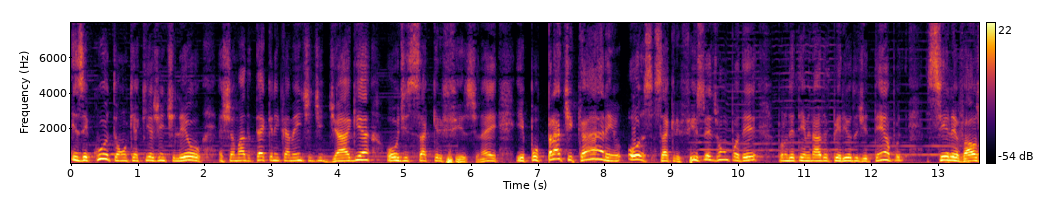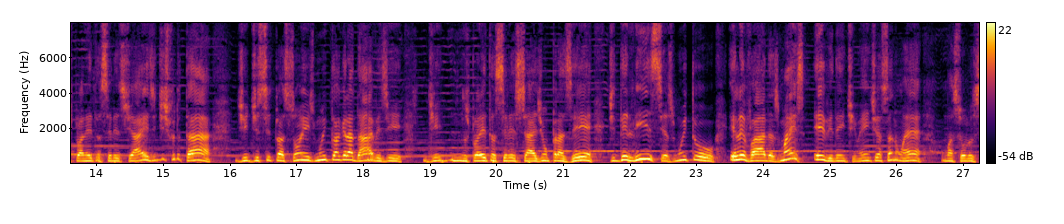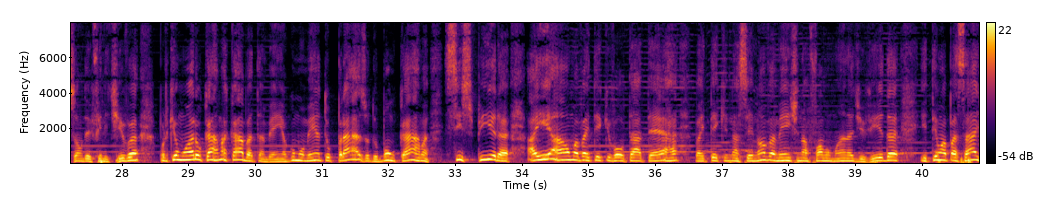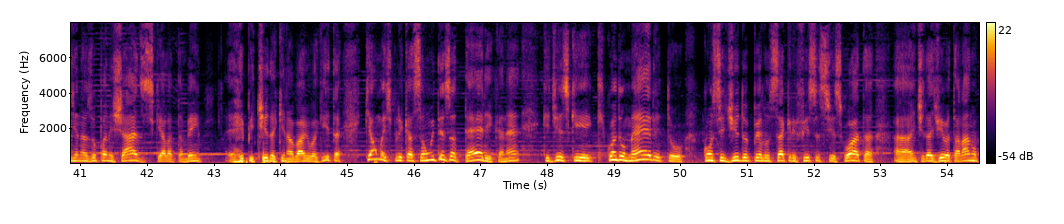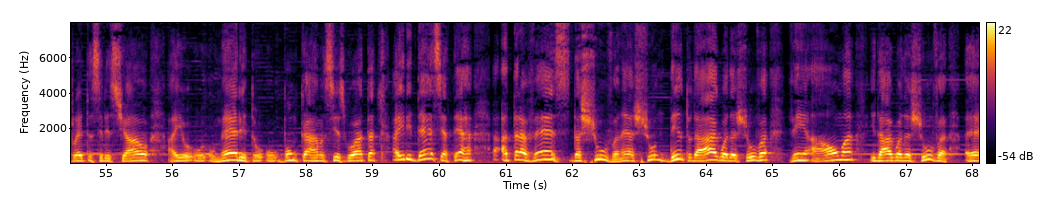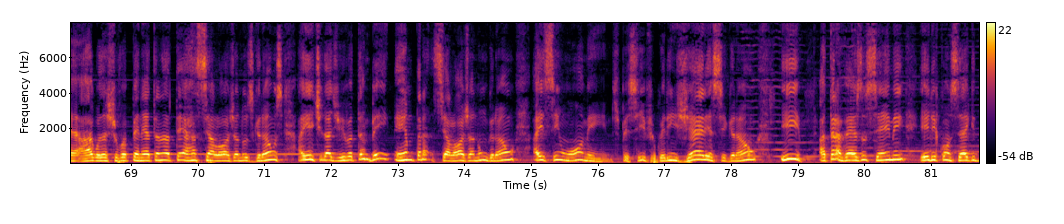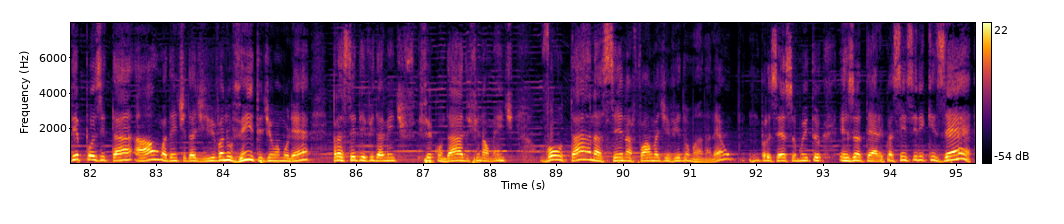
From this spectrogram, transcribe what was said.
executam o que aqui a gente leu, é chamado tecnicamente de jágia ou de sacrifício. Né? E por praticarem os sacrifícios, eles vão poder, por um determinado período de tempo, se elevar aos planetas celestiais e desfrutar de, de situações muito agradáveis de, de, nos planetas celestiais, de um prazer, de delícias muito elevadas. Mas, evidentemente, essa não é uma solução definitiva, porque uma hora o karma acaba também. Em algum momento, o prazo do bom karma se expira, aí a alma vai ter que voltar à Terra, vai ter que nascer novamente na forma humana de vida. E tem uma passagem nas Upanishads, que ela também é repetida aqui na Bhagavad Gita, que é uma explicação muito esotérica, né? Que diz que, que quando o mérito concedido pelo sacrifício se esgota, a entidade viva está lá no planeta celestial, aí o, o, mérito, o bom karma se esgota, aí ele desce à terra através da chuva, né? A chuva, dentro da água da chuva vem a alma e da água da chuva, é, a água da chuva penetra na terra, se aloja nos grãos, aí a entidade viva também entra, se aloja num grão, aí sim um homem específico, ele ingere esse esse grão e, através do sêmen, ele consegue depositar a alma da entidade viva no ventre de uma mulher para ser devidamente fecundado e finalmente voltar a nascer na forma de vida humana. É né? um, um processo muito esotérico. Assim, se ele quiser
